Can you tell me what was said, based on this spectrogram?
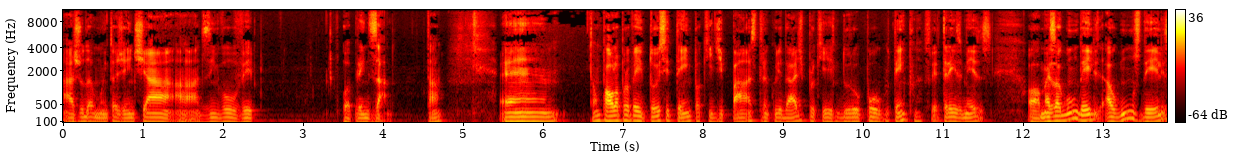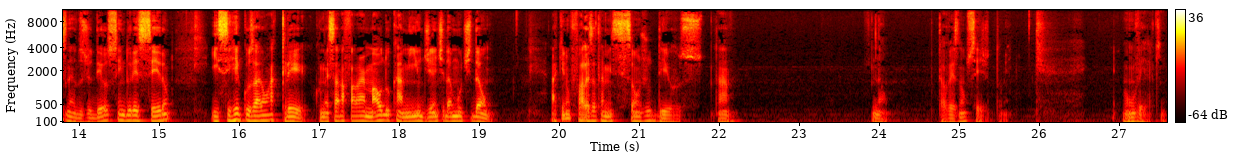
ajuda muito a gente a, a desenvolver o aprendizado, tá? É, então Paulo aproveitou esse tempo aqui de paz, tranquilidade, porque durou pouco tempo, né? três meses. Ó, mas algum deles, alguns deles, né, dos judeus, se endureceram e se recusaram a crer, começaram a falar mal do caminho diante da multidão. Aqui não fala exatamente se são judeus, tá? Não, talvez não sejam também. Vamos ver aqui.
